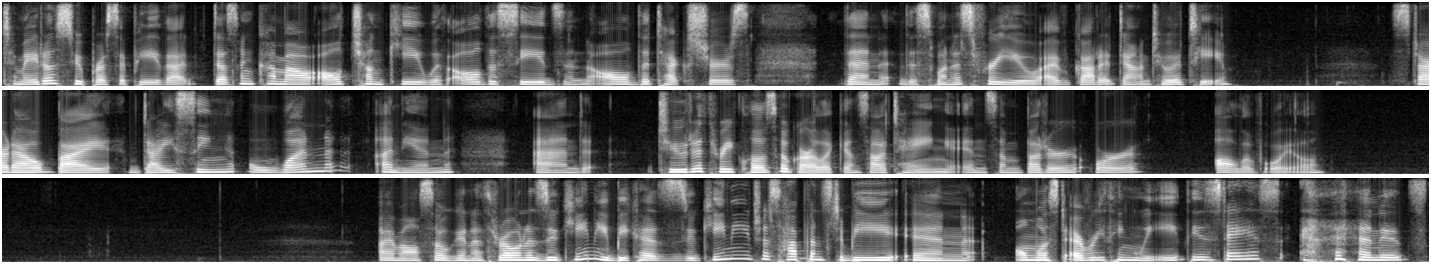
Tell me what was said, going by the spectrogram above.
tomato soup recipe that doesn't come out all chunky with all the seeds and all the textures, then this one is for you. I've got it down to a T. Start out by dicing one onion and two to three cloves of garlic and sauteing in some butter or olive oil. I'm also going to throw in a zucchini because zucchini just happens to be in almost everything we eat these days, and it's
